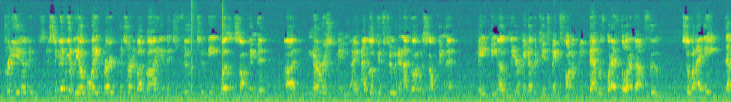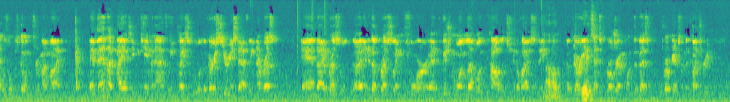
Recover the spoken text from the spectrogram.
pretty uh, significantly overweight, very concerned about body image. Food to me wasn't something that uh, nourished me. I, I looked at food and I thought it was something that made me ugly or made other kids make fun of me. That was what I thought about food. So when I ate, that was what was going through my mind. And then I, I actually became an athlete in high school, a very serious athlete, and I wrestled. And I wrestled, uh, ended up wrestling for a Division One level in college at Ohio State. Oh, a very great. intense program, one of the best programs in the country.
